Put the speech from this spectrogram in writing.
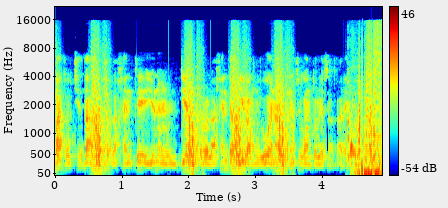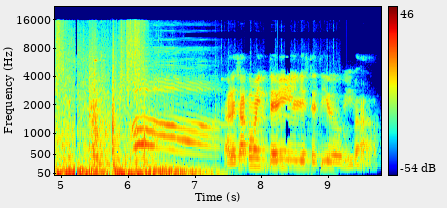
va tochetada, o sea, la gente, yo no lo entiendo, pero la gente aquí va muy buena, no sé cuánto le sacaré. O sea, le saco 20.000 y este tío iba...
